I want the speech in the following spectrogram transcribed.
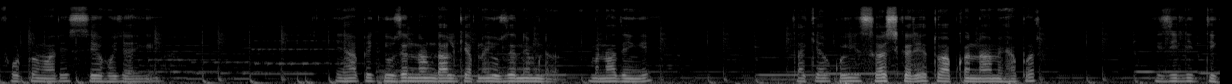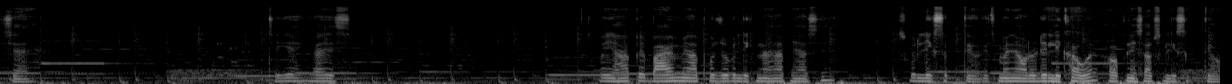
फ़ोटो हमारी सेव हो जाएगी। यहाँ पे एक यूज़र नाम डाल के अपना यूज़र नेम बना देंगे। ताकि आप कोई सर्च करे तो आपका नाम यहाँ पर इजीली दिख जाए। ठीक है गाइस और यहाँ पे बायो में आपको जो भी लिखना है, आप यहाँ से इसको लिख सकते हो। इस मैंने ऑलरेडी लिखा हुआ है, आप अपने हिसाब से लिख सकते हो।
